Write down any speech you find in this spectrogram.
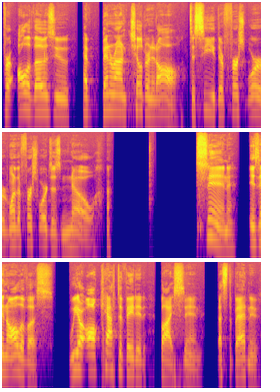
for all of those who have been around children at all to see their first word. One of the first words is no. sin is in all of us. We are all captivated by sin. That's the bad news.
